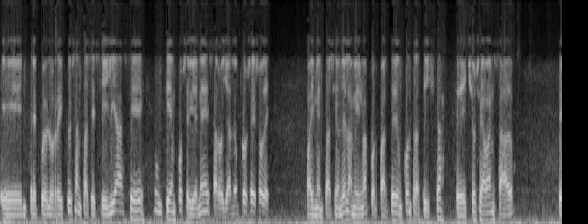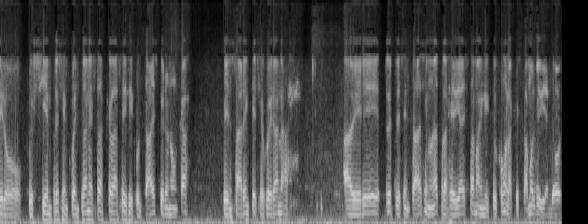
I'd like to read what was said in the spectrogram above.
Eh, entre Pueblo Rico y Santa Cecilia hace un tiempo se viene desarrollando un proceso de pavimentación de la misma por parte de un contratista, que de hecho se ha avanzado, pero pues siempre se encuentran estas clases de dificultades, pero nunca pensar en que se fueran a, ver eh, representadas en una tragedia de esta magnitud como la que estamos viviendo hoy.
